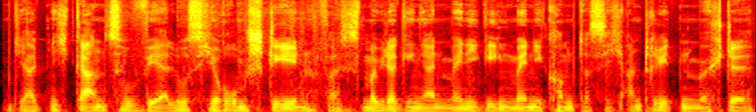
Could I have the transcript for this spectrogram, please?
Die halt nicht ganz so wehrlos hier rumstehen, falls es mal wieder gegen ein Many gegen Many kommt, das sich antreten möchte.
